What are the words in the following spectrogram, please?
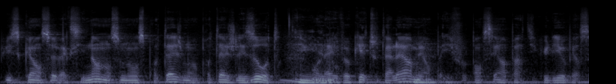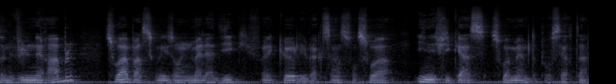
puisqu'en se vaccinant, non seulement on se protège, mais on protège les autres. On l'a évoqué tout à l'heure, mais il faut penser en particulier aux personnes vulnérables, soit parce qu'ils ont une maladie qui fait que les vaccins sont soit inefficaces, soit même pour certains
